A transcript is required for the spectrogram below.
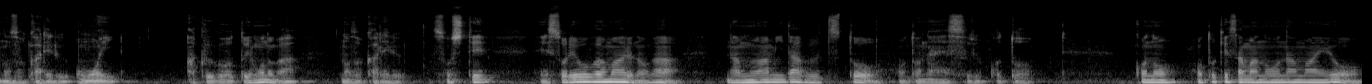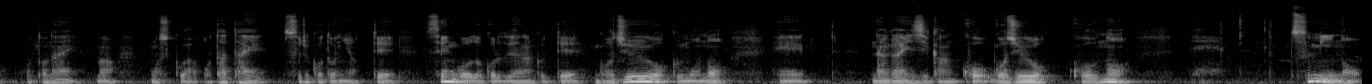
除かれる重い悪業というものが除かれる。そしてそれを上回るのが南無阿弥陀仏とお唱えすること。この仏様のお名前をお唱え、まあ、もしくはおたたえすることによって1,000号どころではなくて50億もの、えー、長い時間こう50億個の罪の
